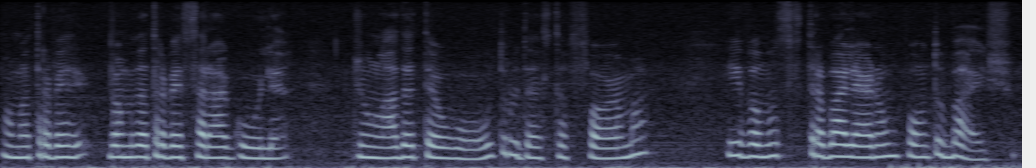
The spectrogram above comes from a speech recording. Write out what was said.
Vamos, vamos atravessar a agulha de um lado até o outro, desta forma, e vamos trabalhar um ponto baixo.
